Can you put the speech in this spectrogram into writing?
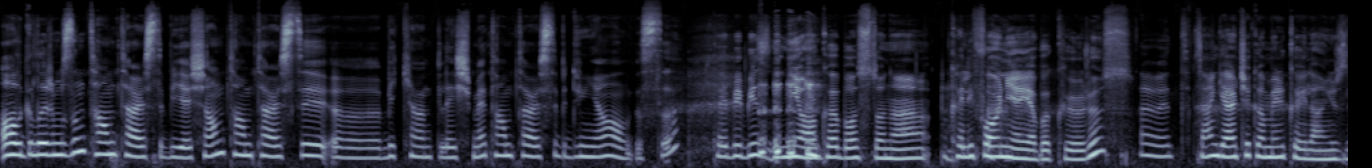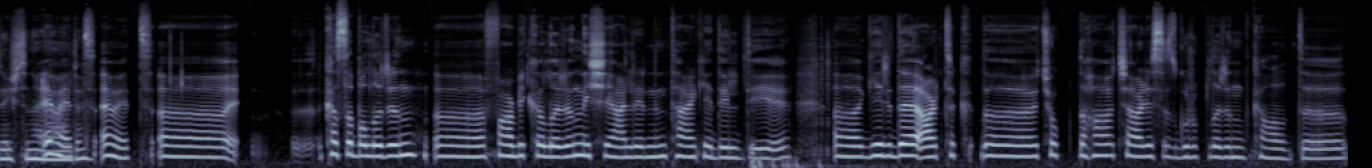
algılarımızın tam tersi bir yaşam, tam tersi e, bir kentleşme, tam tersi bir dünya algısı. Tabii biz New York'a, Boston'a, Kaliforniya'ya bakıyoruz. Evet. Sen gerçek Amerika ile yüzleştin herhalde. Evet, evet. Ee, kasabaların, e, fabrikaların, iş yerlerinin terk edildiği, e, geride artık e, çok daha çaresiz grupların kaldığı,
